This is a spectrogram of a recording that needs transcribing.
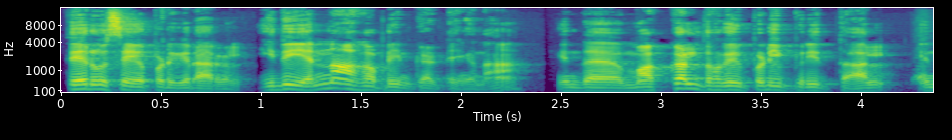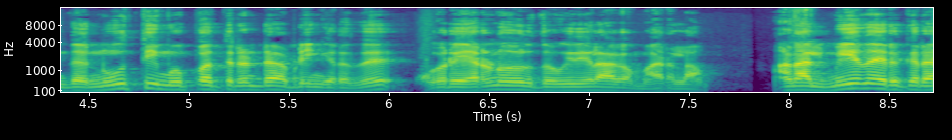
தேர்வு செய்யப்படுகிறார்கள். இது என்ன ஆகும் அப்படின்னு கேட்டீங்கன்னா இந்த மக்கள் தொகைப்படி பிரித்தால் இந்த நூத்தி முப்பத்தி ரெண்டு அப்படிங்கிறது ஒரு இருநூறு தொகுதிகளாக மாறலாம். ஆனால் மீதம் இருக்கிற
